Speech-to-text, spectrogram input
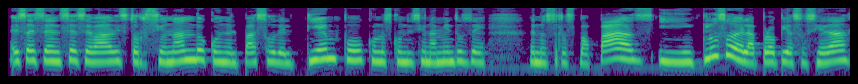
esa esencia se va distorsionando con el paso del tiempo, con los condicionamientos de, de nuestros papás e incluso de la propia sociedad,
